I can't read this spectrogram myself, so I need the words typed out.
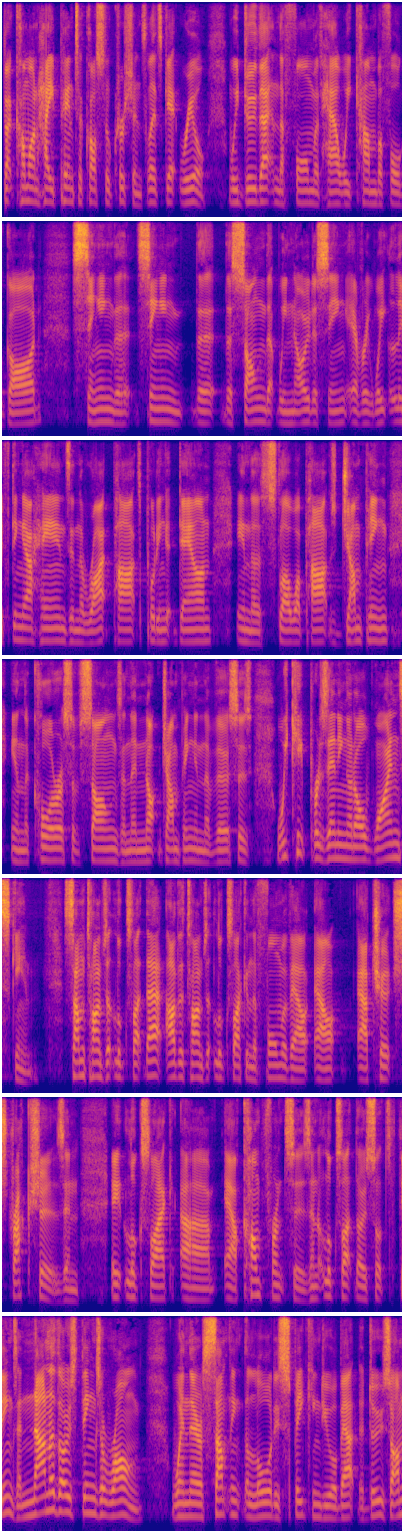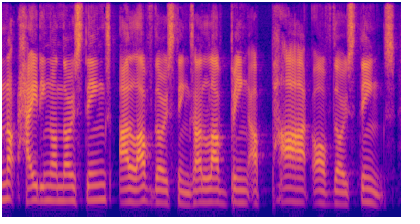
But come on, hey, Pentecostal Christians, let's get real. We do that in the form of how we come before God singing the singing the the song that we know to sing every week lifting our hands in the right parts putting it down in the slower parts jumping in the chorus of songs and then not jumping in the verses. We keep presenting an old wineskin. Sometimes it looks like that other times it looks like in the form of our our our church structures and it looks like uh, our conferences and it looks like those sorts of things. And none of those things are wrong when there is something the Lord is speaking to you about to do. So I'm not hating on those things. I love those things. I love being a part of those things.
